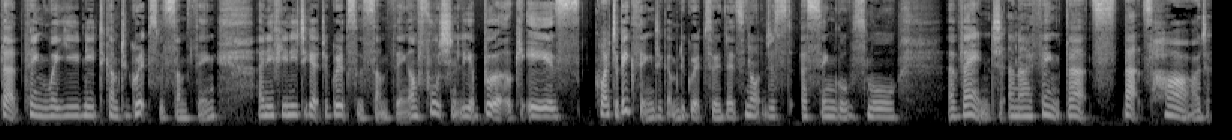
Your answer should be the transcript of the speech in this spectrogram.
that thing where you need to come to grips with something, and if you need to get to grips with something, unfortunately, a book is quite a big thing to come to grips with. It's not just a single small event, and I think that's that's hard.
